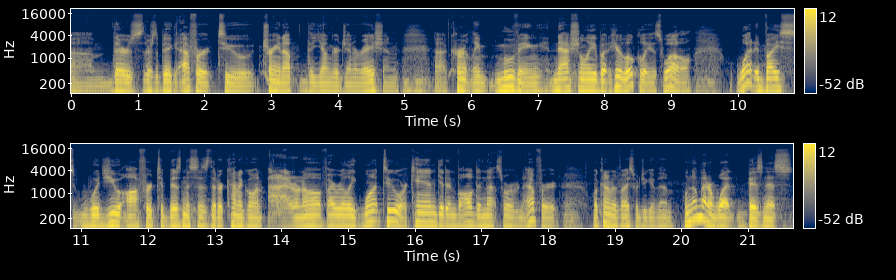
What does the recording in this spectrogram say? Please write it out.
um, there's there's a big effort to train up the younger generation, mm-hmm. uh, currently moving nationally, but here locally as well. What advice would you offer to businesses that are kind of going, I don't know if I really want to or can get involved in that sort of an effort? Yeah. What kind of advice would you give them? Well, no matter what business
